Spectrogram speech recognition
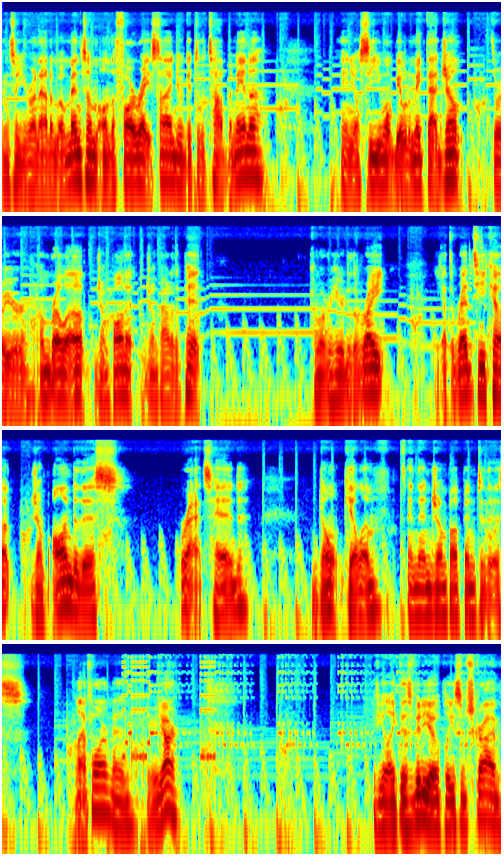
until you run out of momentum. On the far right side, you'll get to the top banana, and you'll see you won't be able to make that jump. Throw your umbrella up, jump on it, jump out of the pit. Come over here to the right. You got the red teacup, jump onto this rat's head, don't kill him, and then jump up into this platform, and here you are. If you like this video, please subscribe,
